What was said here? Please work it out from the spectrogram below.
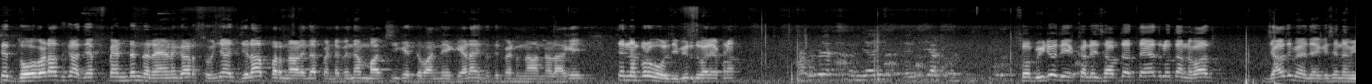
ਤੇ ਦੋ ਵੜਾ ਦਿਖਾਦੇ ਆ ਪਿੰਡ ਨਰੈਣਗੜ੍ਹ ਸੋਈਆਂ ਜ਼ਿਲ੍ਹਾ ਬਰਨਾਲੇ ਦਾ ਪਿੰਡ ਪੈਂਦਾ। ਮਾਚੀ ਕੇ ਦੀਵਾਨੇ ਗਹਿਣਾ ਇੱਦਾਂ ਦੇ ਪਿੰਡ ਨਾਲ ਨਾਲ ਆ ਗਏ। ਤੇ ਨੰਬਰ ਬੋਲ ਜੀ ਵੀਰ ਦੁਬਾਰੇ ਆਪਣਾ। ਹਾਂਜੀ 150 38 ਸੋ ਵੀਡੀਓ ਦੇਖਣ ਲਈ ਸਭ ਦਾ ਤਹਿ ਦਿਲੋਂ ਧੰਨਵਾਦ। ਜਲਦ ਮਿਲਦੇ ਕਿਸੇ ਨਵੀਂ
